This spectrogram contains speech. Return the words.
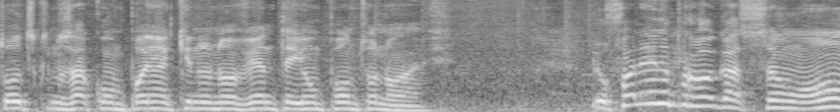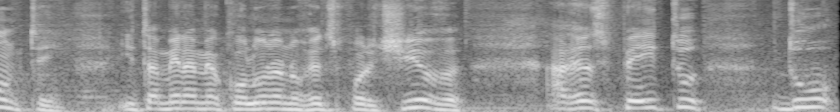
todos que nos acompanham aqui no 91.9. Eu falei na prorrogação ontem e também na minha coluna no Rede Esportiva a respeito do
